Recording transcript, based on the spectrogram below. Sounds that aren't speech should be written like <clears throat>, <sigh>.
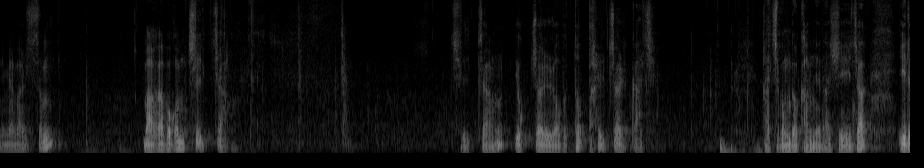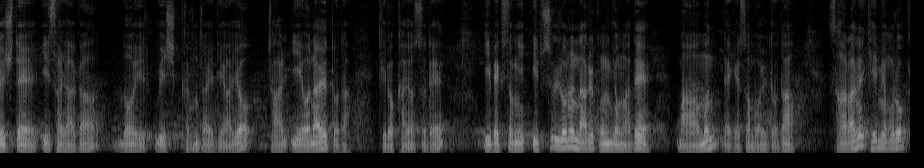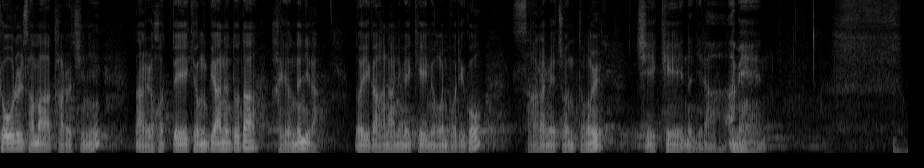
하나님의 말씀 마가복음 7장 7장 6절로부터 8절까지 같이 봉독합니다. 시작. 이르시되 이사야가 너희 외식하는 자에 대하여 잘 예언하였도다. 기록하였으되 이 백성이 입술로는 나를 공경하되 마음은 내게서 멀도다. 사람의 계명으로 교훈을 삼아 가르치니 나를 헛되이 경비하는도다 하였느니라. 너희가 하나님의 계명은 버리고 사람의 전통을 지키느니라. 아멘.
